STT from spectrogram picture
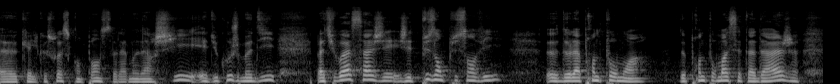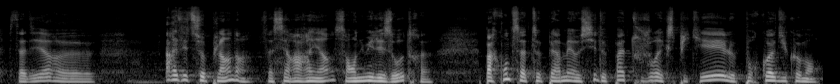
Euh, quel que soit ce qu'on pense de la monarchie. Et du coup, je me dis, bah, tu vois, ça, j'ai de plus en plus envie euh, de l'apprendre pour moi, de prendre pour moi cet adage, c'est-à-dire euh, arrêter de se plaindre, ça sert à rien, ça ennuie les autres. Par contre, ça te permet aussi de pas toujours expliquer le pourquoi du comment.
